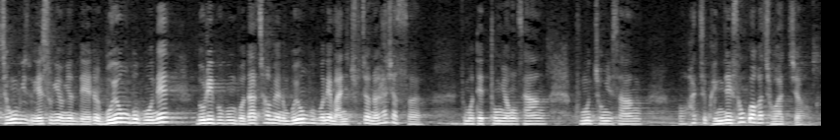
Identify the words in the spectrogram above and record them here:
전국예술경연대회를 무용 부분에 놀이 부분보다 처음에는 무용 부분에 많이 출전을 하셨어요. 뭐 대통령상, 국무총리상, 뭐 하여튼 굉장히 성과가 좋았죠.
